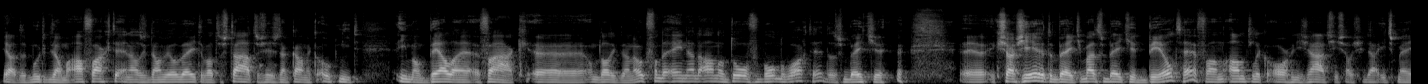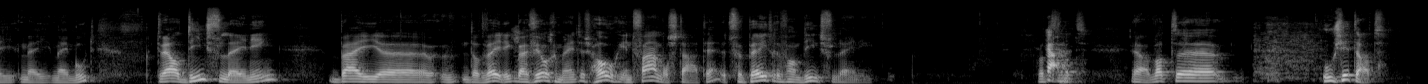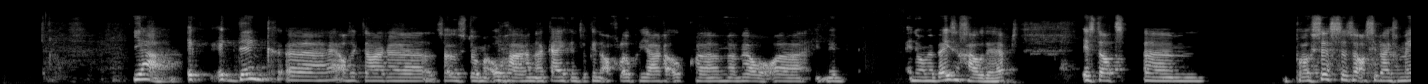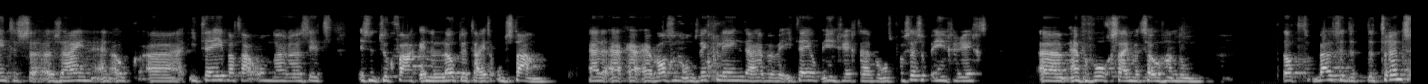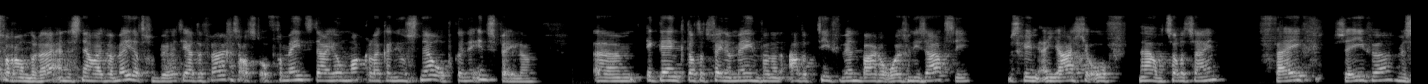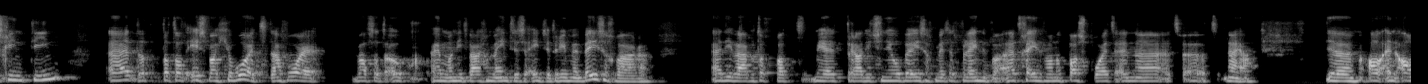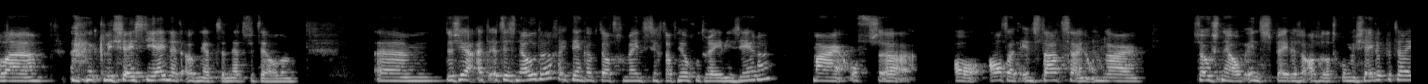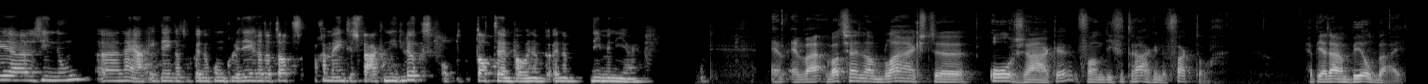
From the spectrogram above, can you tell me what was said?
ja, dat moet ik dan maar afwachten. En als ik dan wil weten wat de status is, dan kan ik ook niet iemand bellen vaak, uh, omdat ik dan ook van de een naar de ander doorverbonden word. Hè. Dat is een beetje, ik chargeer het een beetje, maar het is een beetje het beeld hè, van ambtelijke organisaties als je daar iets mee, mee moet. Terwijl dienstverlening bij, uh, dat weet ik, bij veel gemeentes hoog in het vaandel staat. Hè. Het verbeteren van dienstverlening. Wat, ja. Wat, ja, wat, hoe zit dat? Ja, ik, ik denk, uh, als ik daar uh, zo eens door mijn oogharen naar kijk, en natuurlijk in de afgelopen jaren ook me wel enorm mee bezig gehouden heb, is dat um, processen zoals die bij gemeentes zijn en ook IT wat daaronder zit, is natuurlijk vaak in de loop der tijd ontstaan. Er, er, was een ontwikkeling, daar hebben we IT op ingericht, daar hebben we ons proces op ingericht. Um, en vervolgens zijn we het zo gaan doen dat buiten de, trends veranderen en de snelheid waarmee dat gebeurt, ja, de vraag is altijd of gemeenten daar heel makkelijk en heel snel op kunnen inspelen. Um, ik denk dat het fenomeen van een adaptief wendbare organisatie misschien een jaartje of, nou, wat zal het zijn? Vijf, zeven, misschien tien. Uh, dat, dat dat is wat je hoort. Daarvoor was dat ook helemaal niet waar gemeentes 1, 2, 3 mee bezig waren. Uh, die waren toch wat meer traditioneel bezig met het, verlenen, het geven van het paspoort en uh, het, nou ja, ja, al, en alle clichés die jij net ook net, net vertelde. Um, dus ja, het, het, is nodig. Ik denk ook dat gemeenten zich dat heel goed realiseren. Maar of ze al altijd in staat zijn om daar zo snel op in te spelen zoals we dat commerciële partijen zien doen. Uh, nou ja, ik denk dat we kunnen concluderen dat dat gemeentes vaak niet lukt op, dat tempo en op, en op die manier. En, en waar, wat zijn dan de belangrijkste oorzaken van die vertragende factor? Heb jij daar een beeld bij?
